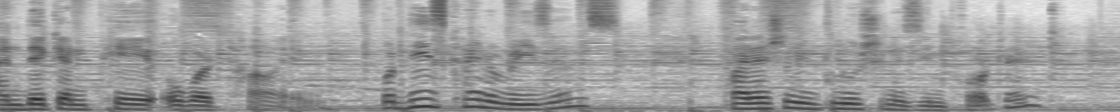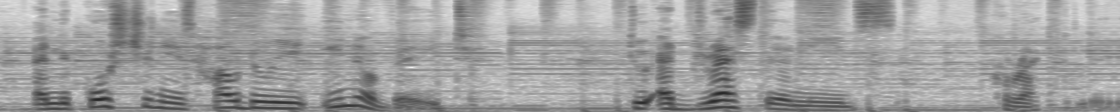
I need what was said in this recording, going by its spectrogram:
and they can pay over time. For these kind of reasons, financial inclusion is important. And the question is how do we innovate to address their needs correctly?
